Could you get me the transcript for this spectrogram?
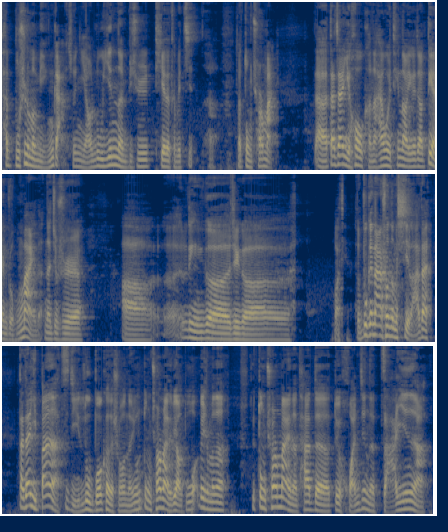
它不是那么敏感，所以你要录音呢必须贴的特别近啊，叫动圈麦。呃，大家以后可能还会听到一个叫电容麦的，那就是啊呃另一个这个，我天，就不跟大家说那么细了啊，但大家一般啊自己录播客的时候呢，用动圈麦的比较多，为什么呢？就动圈麦呢，它的对环境的杂音啊，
